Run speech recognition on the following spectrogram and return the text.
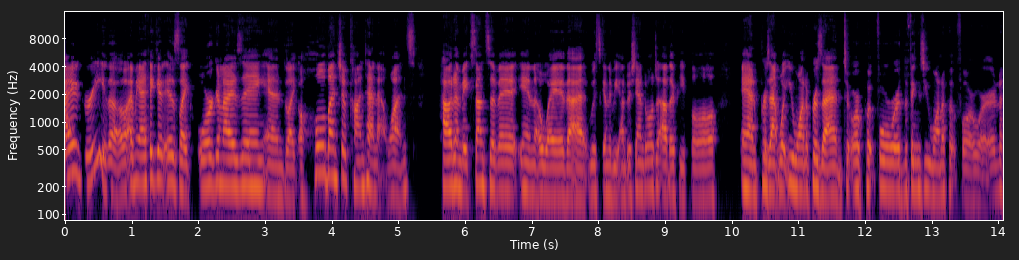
I agree though. I mean, I think it is like organizing and like a whole bunch of content at once, how to make sense of it in a way that was going to be understandable to other people and present what you want to present or put forward the things you want to put forward.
